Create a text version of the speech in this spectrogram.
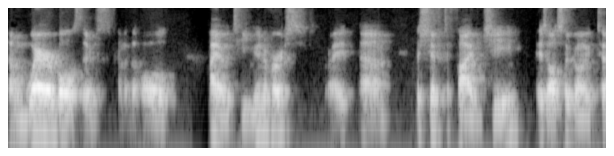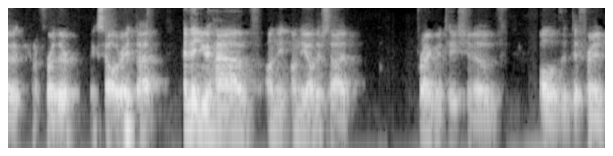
um, wearables, there's kind of the whole IoT universe, right? Um, the shift to 5G is also going to kind of further accelerate that. And then you have on the on the other side fragmentation of all of the different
